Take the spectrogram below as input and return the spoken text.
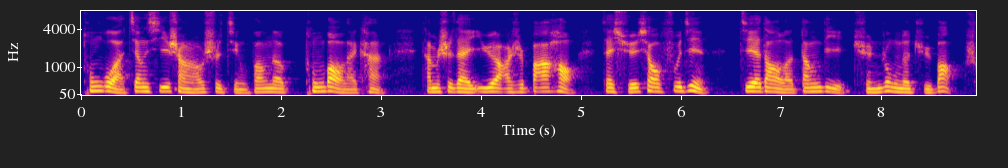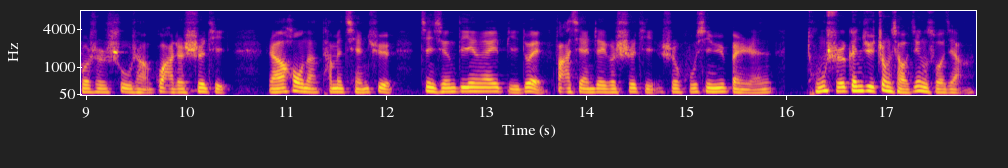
通过江西上饶市警方的通报来看，他们是在一月二十八号在学校附近。接到了当地群众的举报，说是树上挂着尸体，然后呢，他们前去进行 DNA 比对，发现这个尸体是胡鑫宇本人。同时，根据郑小静所讲。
